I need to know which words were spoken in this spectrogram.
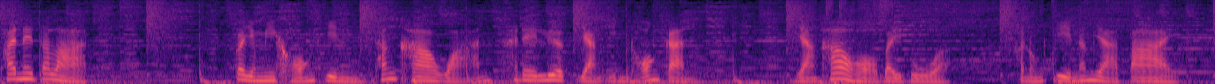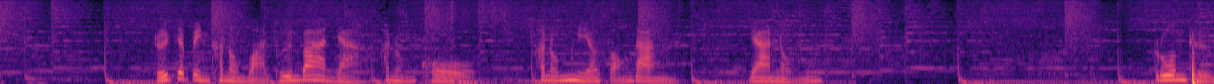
ภายในตลาด ก็ยังมีของกินทั้งคาวหวานให้ได้เลือกอย่างอิ่มท้องกัน อย่างข้าวห่อใบบัว ขนมจีนน้ำยาใต้ หรือจะเป็นขนมหวานพื้นบ้านอย่างขนมโค ขนมเหนียวสองดัง ยาหนม รวมถึง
